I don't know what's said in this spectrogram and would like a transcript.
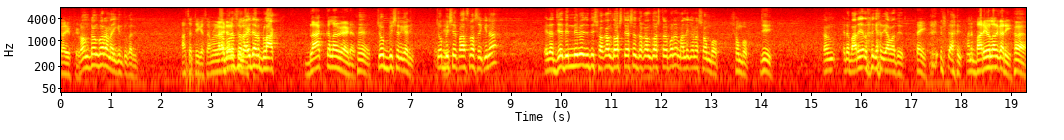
গাড়ি ফ্রেশ রং টং করা নাই কিন্তু গাড়ি। আচ্ছা ঠিক আছে আমরা রাইডার আছে Raider black black colour Raider হ্যাঁ চব্বিশের গাড়ি। চব্বিশের পাঁচ মাসে কিনা এটা যেদিন নেবে যদি সকাল দশটায় আসে সকাল দশটার পরে মালিকানা সম্ভব। সম্ভব। জি। কারণ এটা বাড়িওয়ালার গাড়ি আমাদের। তাই? তাই। মানে বাড়িওয়ালার গাড়ি? হ্যাঁ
